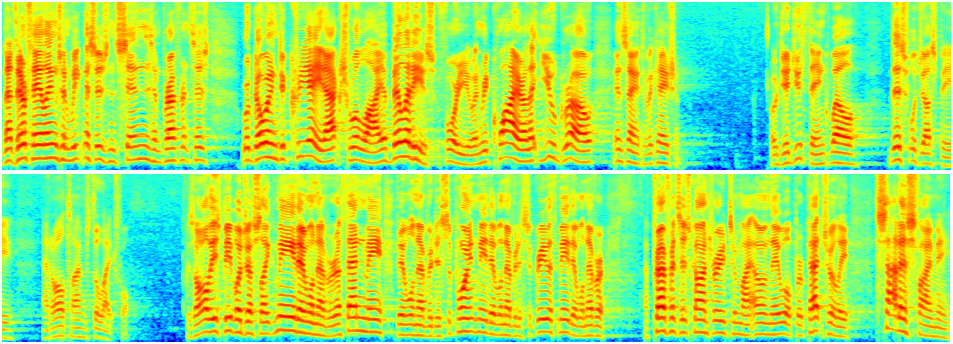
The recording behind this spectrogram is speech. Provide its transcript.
That their failings and weaknesses and sins and preferences were going to create actual liabilities for you and require that you grow in sanctification? Or did you think, well, this will just be at all times delightful? Because all these people are just like me. They will never offend me. They will never disappoint me. They will never disagree with me. They will never have preferences contrary to my own. They will perpetually satisfy me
